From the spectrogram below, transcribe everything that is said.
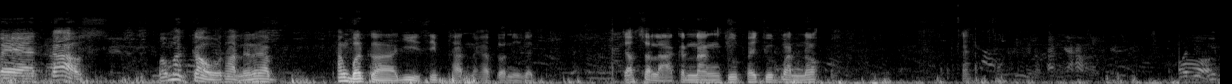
แปดเก้าประมาณเก้าท่านเลยนะครับ ทั้งเบิร์ดก็ยี่สิบท่านนะครับ ตอนนี้ก็จับสลากกันนั่งจุดไปจุดมันเนาะมันจะกิน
